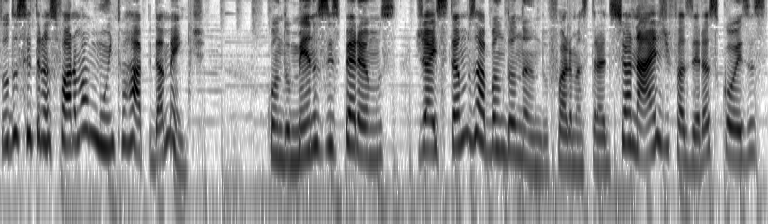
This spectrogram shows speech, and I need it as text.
tudo se transforma muito rapidamente. Quando menos esperamos, já estamos abandonando formas tradicionais de fazer as coisas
